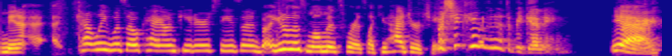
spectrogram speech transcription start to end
I mean, I, I, Kelly was okay on Peter's season, but you know those moments where it's like you had your chance. But she came in at the beginning. Yeah. Okay?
